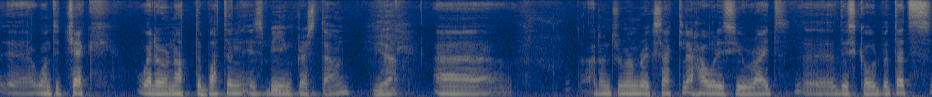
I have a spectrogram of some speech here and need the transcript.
uh, want to check whether or not the button is being pressed down. Yeah. Uh, I don't remember exactly how it is you write uh, this code, but that's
